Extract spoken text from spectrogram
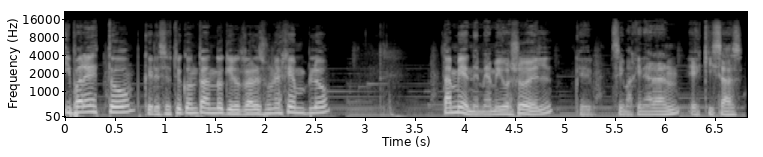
y para esto que les estoy contando, quiero traerles un ejemplo también de mi amigo Joel, que se imaginarán es quizás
